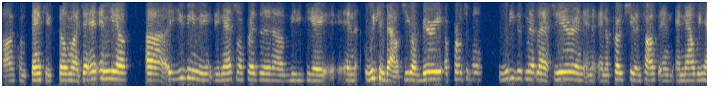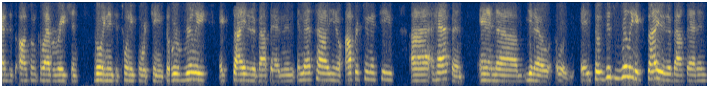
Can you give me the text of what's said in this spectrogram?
Awesome. Thank you so much. And, and you know, uh, you being the, the national president of BDPA, and we can vouch, you are very approachable, we just met last year and, and, and approached you and talked, and, and now we have this awesome collaboration going into 2014. So we're really excited about that, and and that's how you know opportunities uh, happen. And um, you know, so just really excited about that. And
